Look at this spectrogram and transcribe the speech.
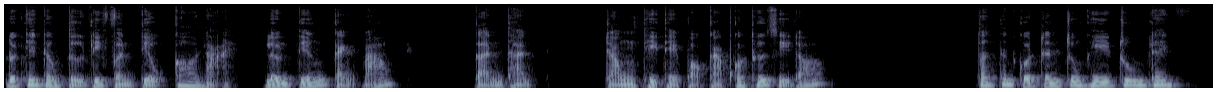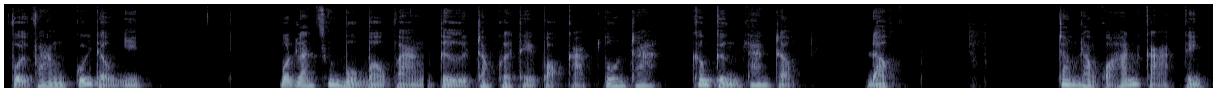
Đột nhiên đồng tử Lý Vân Tiểu co lại, lớn tiếng cảnh báo. Cẩn thận, trong thi thể bọ cạp có thứ gì đó. Toàn thân của Trần Trung Hy run lên, vội vàng cúi đầu nhìn. Một làn sương mù màu vàng từ trong cơ thể bọ cạp tuôn ra, không ngừng lan rộng. Độc! Trong lòng của hắn cả kinh,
